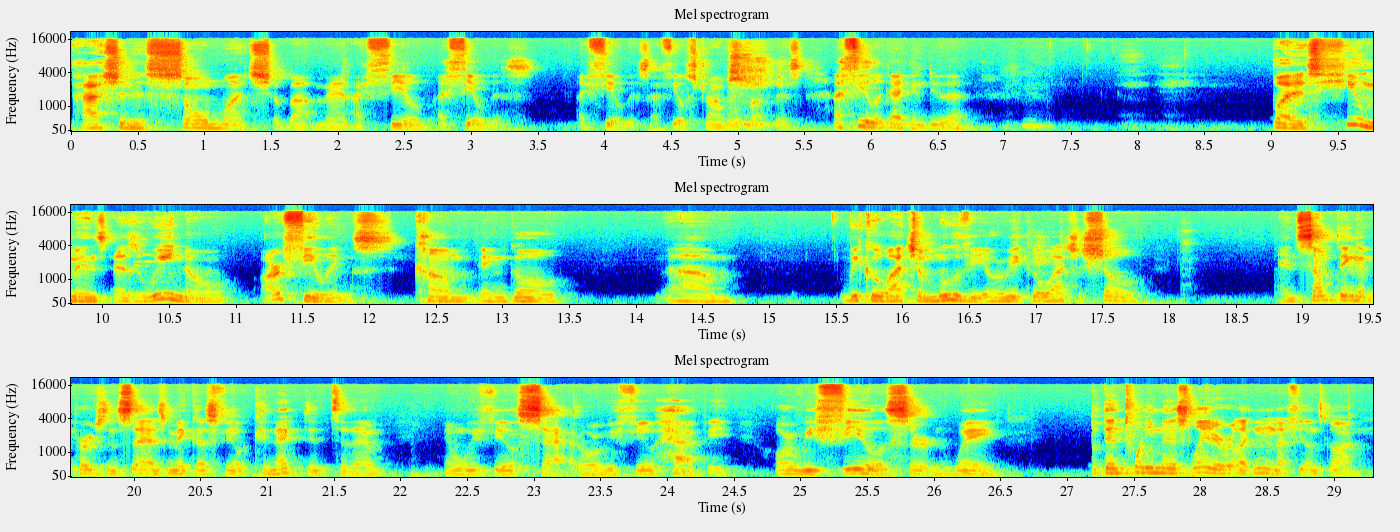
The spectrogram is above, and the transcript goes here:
passion is so much about, man, I feel, I feel this I feel this. I feel strongly about this. I feel like I can do that. But as humans, as we know, our feelings come and go. Um, we could watch a movie or we could watch a show, and something a person says make us feel connected to them, and we feel sad or we feel happy or we feel a certain way. But then 20 minutes later, we're like, mm, that feeling's gone.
